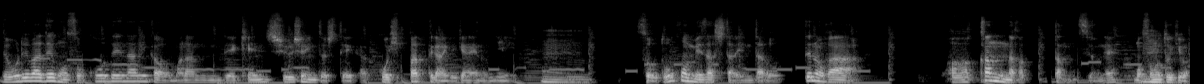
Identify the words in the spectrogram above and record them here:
で俺はでもそこで何かを学んで研修主任として学校を引っ張っていかなきゃいけないのにうん。そうどこを目指したらいいんだろうってのが分かんなかったんですよね。もうその時は。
